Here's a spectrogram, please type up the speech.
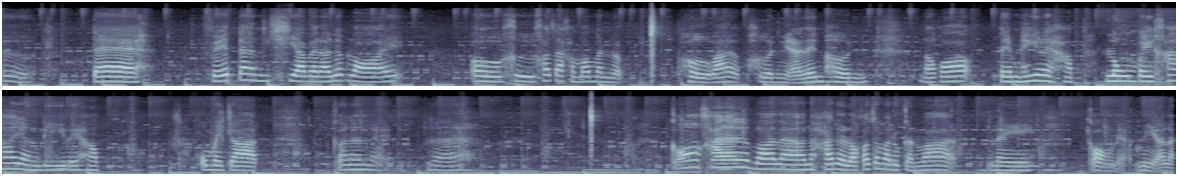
เออ แต่เฟสดันเคลียร์ไปแล้วเรียบร้อย เออ คือเข้าใจคำว่ามันแบบเผลอว่าแบบเพลินเนี่ยเล่นเพลิน แล้วก็เต็มที่เลยครับ ลงไปฆ่าอย่างดีเลยครับ โอ้ my god ก็นั่นแหละนะ ก็ฆ่าได้เรียบร้อยแล้วนะคะ เดี๋ยวเราก็จะมาดูกันว่าในกล่องเนี่ยมีอะไร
